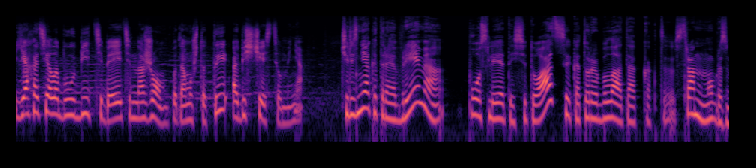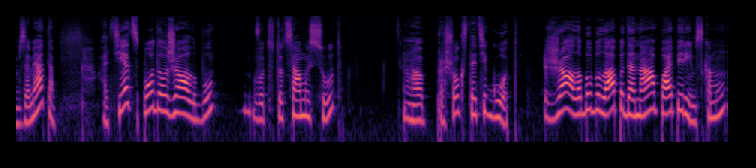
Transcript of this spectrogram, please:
«Я хотела бы убить тебя этим ножом, потому что ты обесчестил меня». Через некоторое время после этой ситуации, которая была так как-то странным образом замята, отец подал жалобу вот в тот самый суд. А, Прошел, кстати, год. Жалоба была подана папе римскому,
